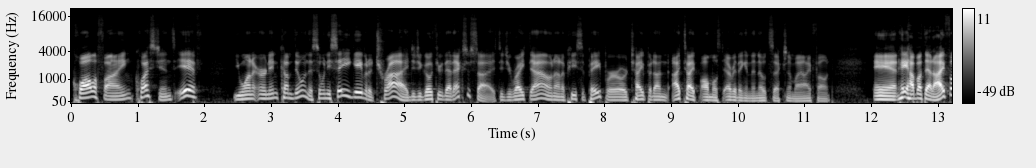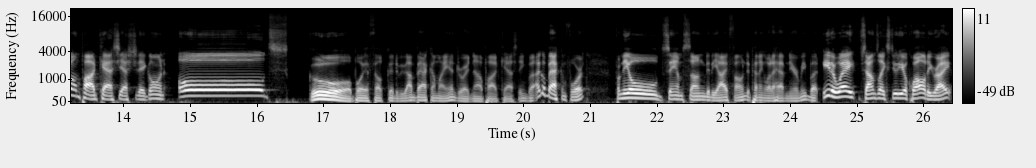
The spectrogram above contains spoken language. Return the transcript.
qualifying questions if you want to earn income doing this. So when you say you gave it a try, did you go through that exercise? Did you write down on a piece of paper or type it on? I type almost everything in the notes section of my iPhone. And hey, how about that iPhone podcast yesterday? Going old school Cool. Boy, it felt good to be. I'm back on my Android now podcasting, but I go back and forth from the old Samsung to the iPhone, depending on what I have near me. But either way, sounds like studio quality, right?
